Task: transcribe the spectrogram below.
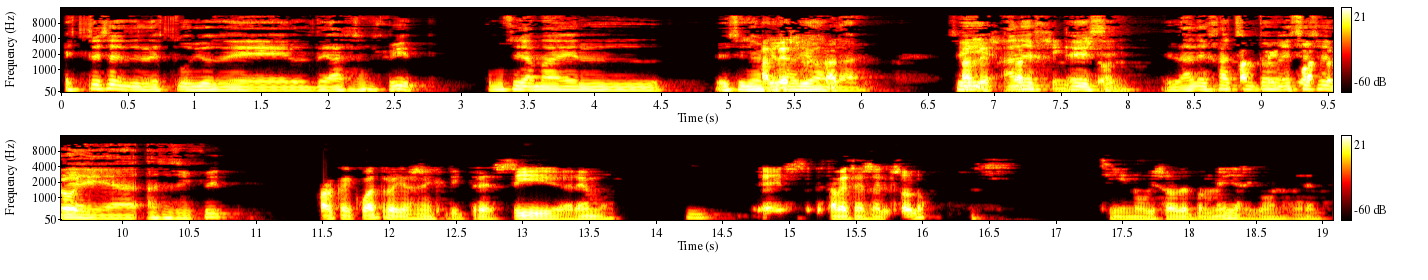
Este es el del estudio del de Assassin's Creed. ¿Cómo se llama el, el señor que Alex salió a hablar? Sí, Alex Alex, ese. El Alex Hutchinson, ese es el 4 de Assassin's Creed. Far Cry 4 y Assassin's Creed 3. Sí, veremos. Mm. Es, esta vez es el solo. Sin Ubisoft de por medio, así que bueno, veremos.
